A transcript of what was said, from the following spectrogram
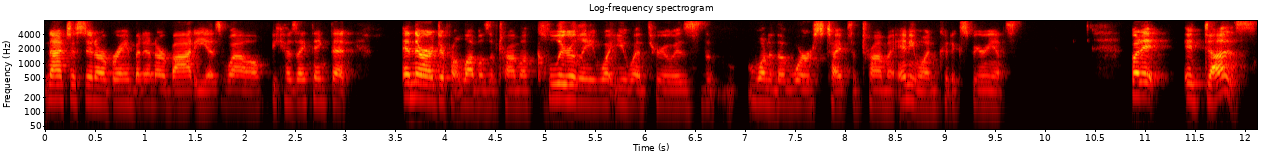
not just in our brain but in our body as well? Because I think that and there are different levels of trauma. Clearly what you went through is the, one of the worst types of trauma anyone could experience. But it it does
